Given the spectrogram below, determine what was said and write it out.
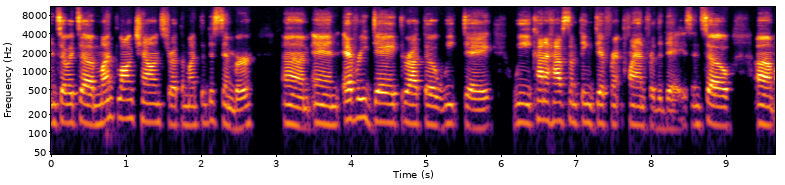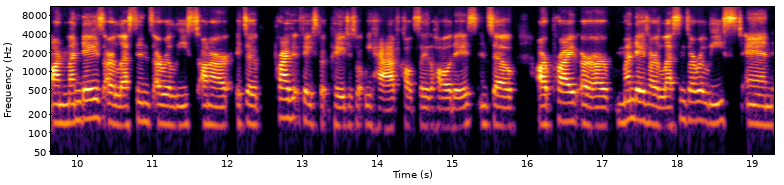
And so it's a month long challenge throughout the month of December. Um, and every day throughout the weekday, we kind of have something different planned for the days. And so um, on Mondays, our lessons are released on our, it's a private Facebook page is what we have called Sleigh the Holidays. And so our private or our Mondays, our lessons are released and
